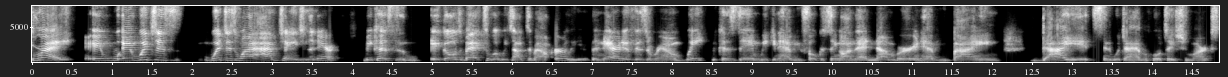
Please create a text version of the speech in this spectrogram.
right. And, and which is which is why I'm changing the narrative because it goes back to what we talked about earlier. The narrative is around weight because then we can have you focusing on that number and have you buying diets, in which I have in quotation marks,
